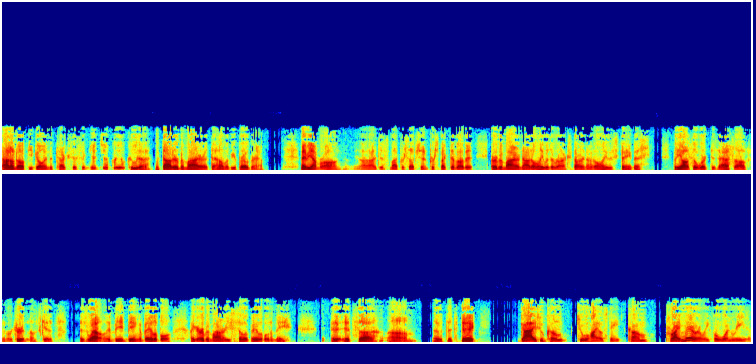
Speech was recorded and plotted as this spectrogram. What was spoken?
I don't know if you go into Texas and get Jeffrey Okudah without Urban Meyer at the helm of your program. Maybe I'm wrong. Uh, just my perception, perspective of it. Urban Meyer not only was a rock star, not only was famous, but he also worked his ass off in recruiting those kids as well. And be, being available, like Urban Meyer, he's so available to me. It, it's uh, um, it, it's big. Guys who come to Ohio State come primarily for one reason,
